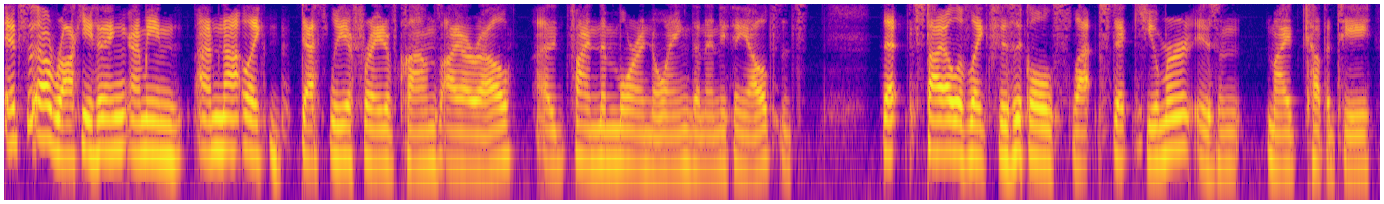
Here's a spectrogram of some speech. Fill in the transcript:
It's a Rocky thing. I mean, I'm not like deathly afraid of clowns IRL. I find them more annoying than anything else. It's that style of like physical slapstick humor isn't my cup of tea.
